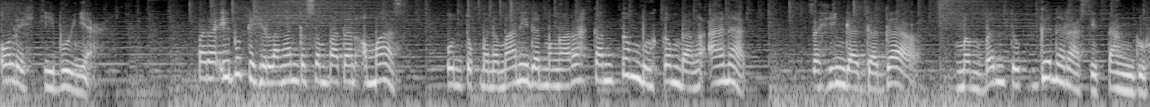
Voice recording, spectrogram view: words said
oleh ibunya. Para ibu kehilangan kesempatan emas untuk menemani dan mengarahkan tumbuh kembang anak sehingga gagal membentuk generasi tangguh.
